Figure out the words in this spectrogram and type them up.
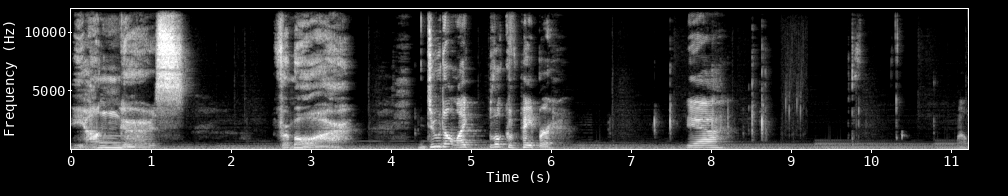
He hungers for more. Do don't like look of paper. Yeah. Well,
